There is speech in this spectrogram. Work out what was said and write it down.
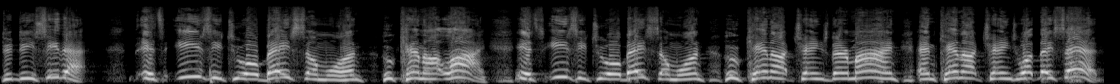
Do, do you see that? It's easy to obey someone who cannot lie. It's easy to obey someone who cannot change their mind and cannot change what they said.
